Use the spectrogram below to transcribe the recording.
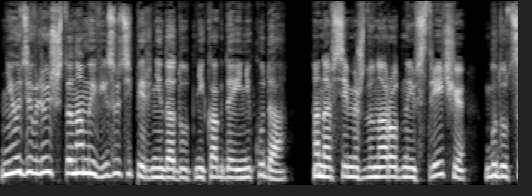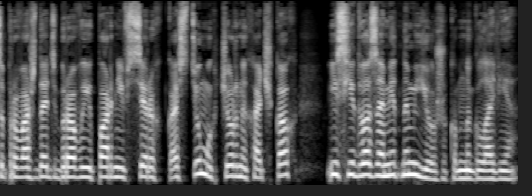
Не удивлюсь, что нам и визу теперь не дадут никогда и никуда. А на все международные встречи будут сопровождать бравые парни в серых костюмах, черных очках и с едва заметным ежиком на голове.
